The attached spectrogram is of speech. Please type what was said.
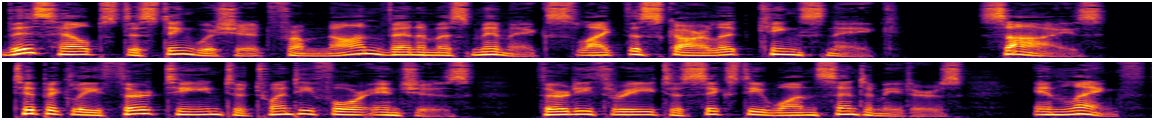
This helps distinguish it from non-venomous mimics like the scarlet kingsnake. Size, typically 13 to 24 inches, 33 to 61 centimeters, in length,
